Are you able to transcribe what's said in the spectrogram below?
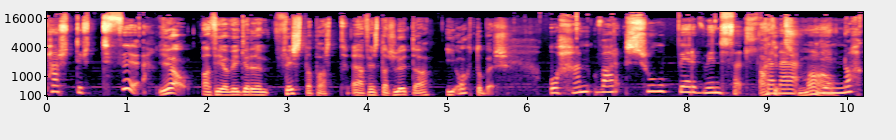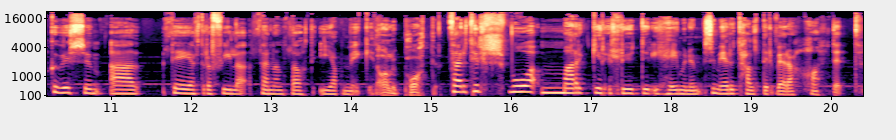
partur 2. Já, að því að við gerðum fyrsta part, eða fyrsta hluta í oktober. Og hann var súper vinsall þannig að ég nokkuð vissum að þið eftir að fíla þennan þátt í jafn mikið. Það eru til svo margir hlutir í heiminum sem eru taldir vera haunted.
